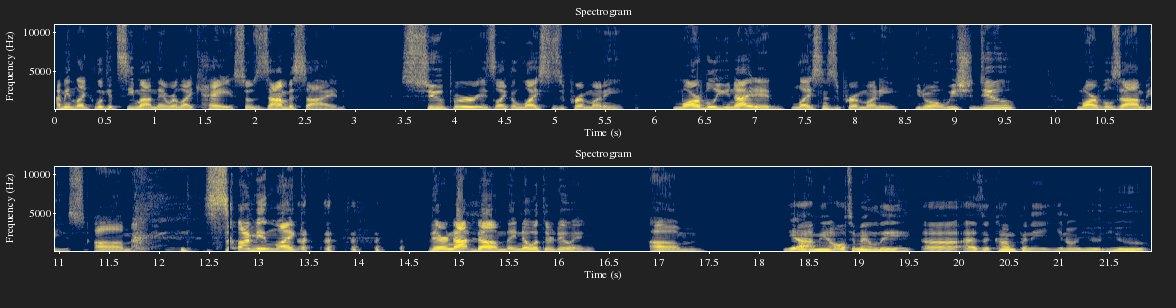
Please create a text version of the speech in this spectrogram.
I mean, like look at CMON. They were like, hey, so Zombicide, super is like a license to print money. Marvel United license to print money. You know what we should do? Marvel Zombies. Um, so I mean, like, they're not dumb. They know what they're doing. Um, yeah i mean ultimately uh as a company you know you you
